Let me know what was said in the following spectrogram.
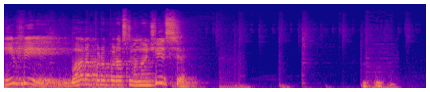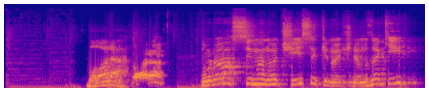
Enfim, bora para a próxima notícia? Bora! Bora. Próxima notícia que nós temos aqui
